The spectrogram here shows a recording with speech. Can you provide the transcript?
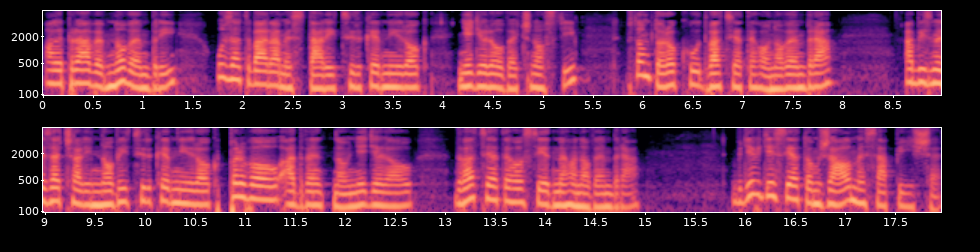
ale práve v novembri uzatvárame starý cirkevný rok nedelou väčnosti, v tomto roku 20. novembra, aby sme začali nový cirkevný rok prvou adventnou nedelou 27. novembra. V 90. žalme sa píše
